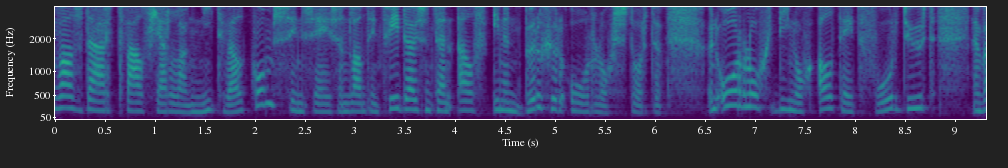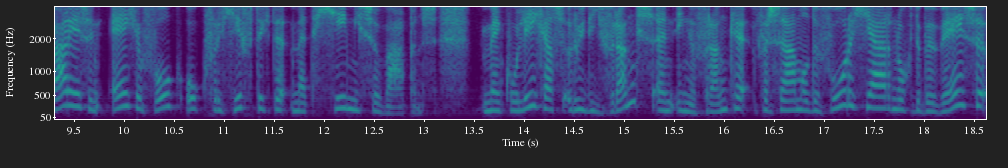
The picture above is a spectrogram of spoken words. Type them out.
was daar twaalf jaar lang niet welkom sinds hij zijn land in 2011 in een burgeroorlog stortte. Een oorlog die nog altijd voortduurt en waar hij zijn eigen volk ook vergiftigde met chemische wapens. Mijn collega's Rudy Franks en Inge Franke verzamelden vorig jaar nog de bewijzen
